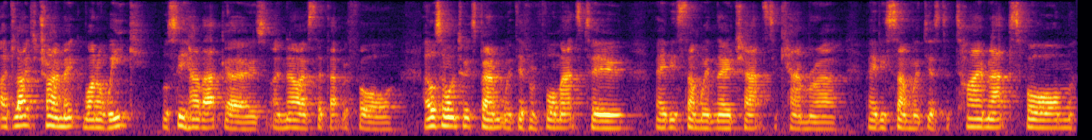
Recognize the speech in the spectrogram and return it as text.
I'd like to try and make one a week. We'll see how that goes. I know I've said that before. I also want to experiment with different formats too. Maybe some with no chats to camera, maybe some with just a time-lapse form,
